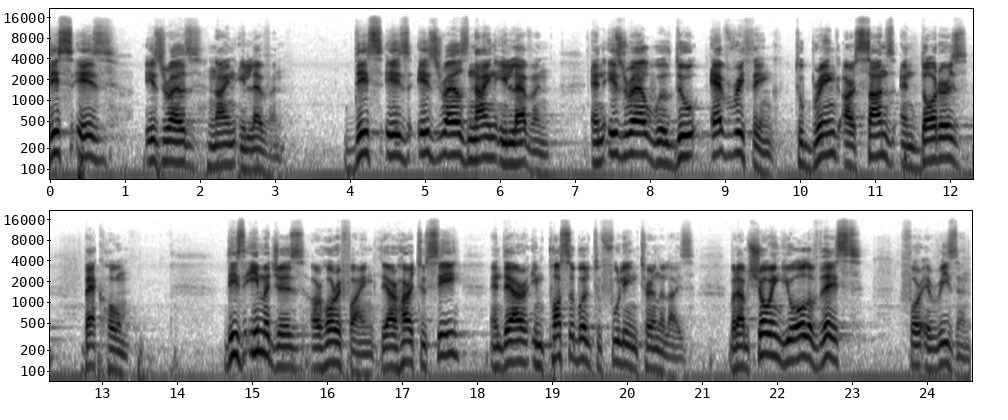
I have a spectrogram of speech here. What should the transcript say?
This is Israel's 9 11. This is Israel's 9 11, and Israel will do everything to bring our sons and daughters back home. These images are horrifying. They are hard to see, and they are impossible to fully internalize. But I'm showing you all of this for a reason.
